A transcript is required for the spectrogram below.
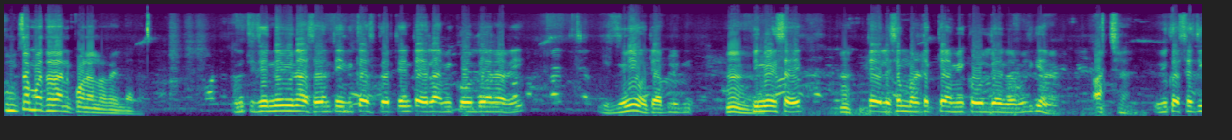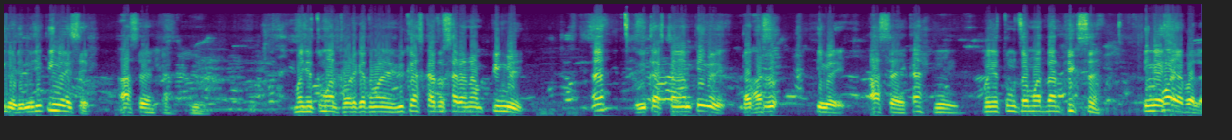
तुमचं मतदान कोणाला राहील आमचे जे नवीन असेल ते विकास करते त्याला आम्ही कौल देणार आहे जुने होते आपले. पिंगळे साहेब. त्याला शंभर टक्के आम्ही कौल देणार म्हणजे घेणार अच्छा. विकासाची घडी म्हणजे पिंगळे साहेब. असं आहे का? म्हणजे तुम्हाला थोडक्यात म्हणा विकास कादो सरांना पिंगळे? अं? विकास नाम पिंगळे. डॉक्टर पिंगळे. असं आहे का? म्हणजे तुमचं मतदान फिक्स पिंगळे साहेबाला.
